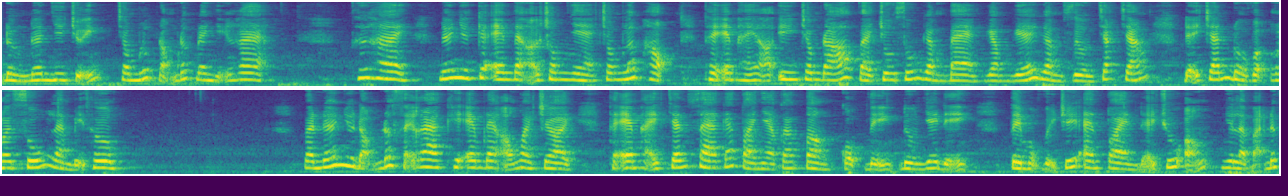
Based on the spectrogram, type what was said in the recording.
đừng nên di chuyển trong lúc động đất đang diễn ra. Thứ hai, nếu như các em đang ở trong nhà, trong lớp học thì em hãy ở yên trong đó và chui xuống gầm bàn, gầm ghế, gầm giường chắc chắn để tránh đồ vật rơi xuống làm bị thương. Và nếu như động đất xảy ra khi em đang ở ngoài trời thì em hãy tránh xa các tòa nhà cao tầng, cột điện, đường dây điện, tìm một vị trí an toàn để trú ẩn như là bãi đất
